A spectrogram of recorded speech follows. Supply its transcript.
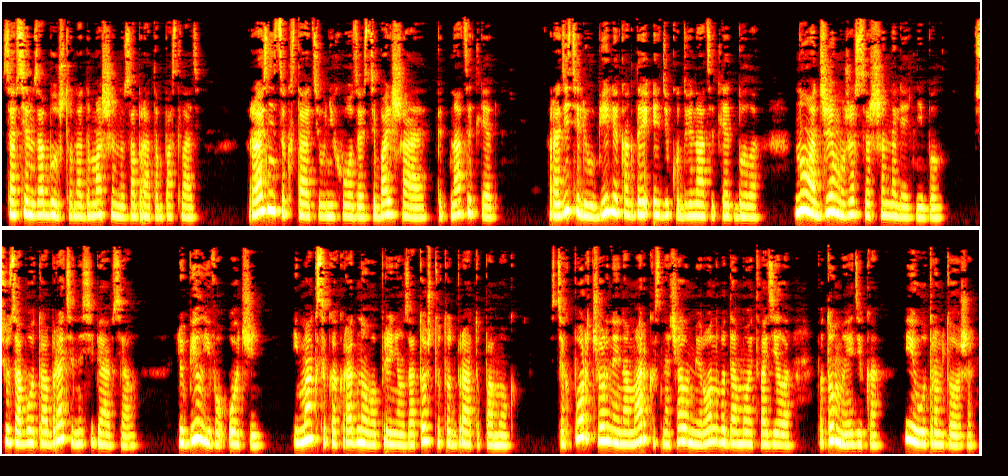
Совсем забыл, что надо машину за братом послать. Разница, кстати, у них в возрасте большая, 15 лет. Родители убили, когда Эдику 12 лет было. Ну, а Джем уже совершеннолетний был. Всю заботу о брате на себя взял. Любил его очень. И Макса как родного принял за то, что тот брату помог. С тех пор черная иномарка сначала Миронова домой отвозила, потом Эдика. И утром тоже.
